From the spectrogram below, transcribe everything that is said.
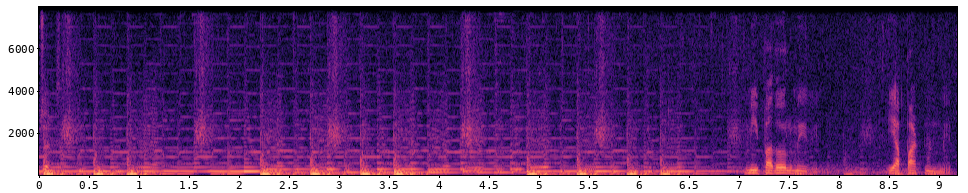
కూర్చోండి సార్. మీ పదవులు మీవి ఈ అపార్ట్మెంట్ మీది.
